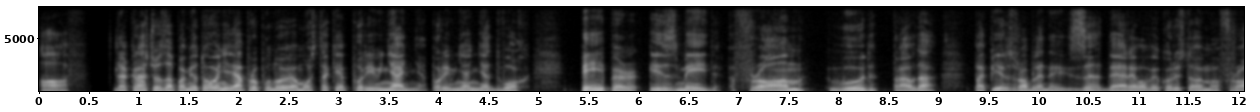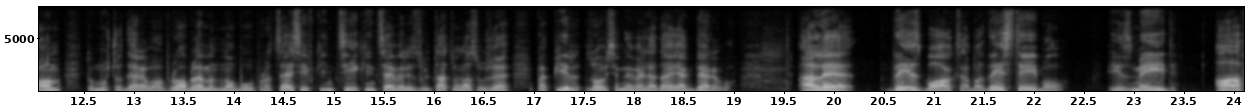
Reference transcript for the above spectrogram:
of. Для кращого запам'ятовування я пропоную вам ось таке порівняння. Порівняння двох. Paper is made from wood, правда? Папір зроблений з дерева, використовуємо from, тому що дерево оброблено, був процес, і в кінці кінцевий результат у нас уже папір зовсім не виглядає як дерево. Але this box або this table is made of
